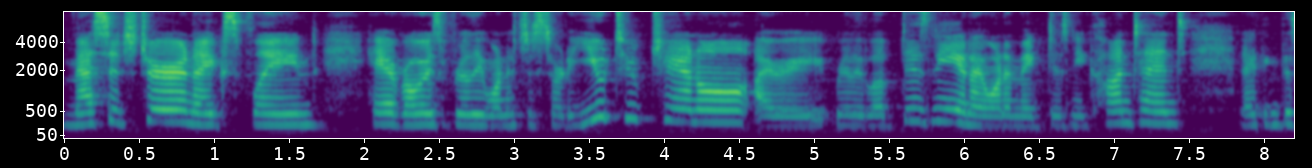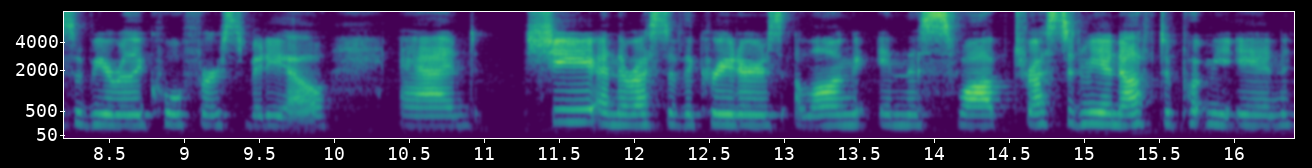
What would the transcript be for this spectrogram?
messaged her and I explained, hey, I've always really wanted to start a YouTube channel. I really love Disney and I want to make Disney content. And I think this would be a really cool first video. And she and the rest of the creators along in this swap trusted me enough to put me in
